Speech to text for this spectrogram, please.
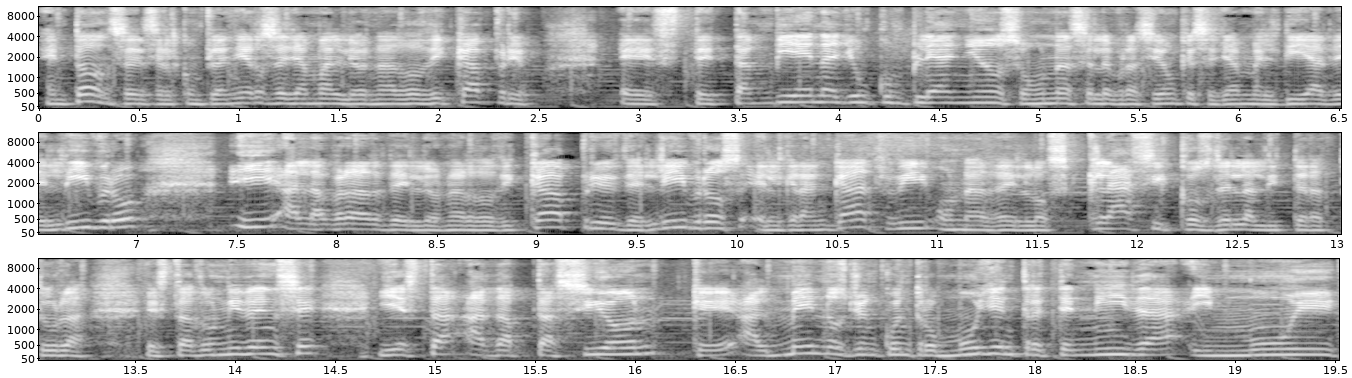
Entonces, el cumpleañero se llama Leonardo DiCaprio. Este también hay un cumpleaños o una celebración que se llama el Día del Libro y al hablar de Leonardo DiCaprio y de libros, El Gran Gatsby, uno de los clásicos de la literatura estadounidense y esta adaptación que al menos yo encuentro muy entretenida y muy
